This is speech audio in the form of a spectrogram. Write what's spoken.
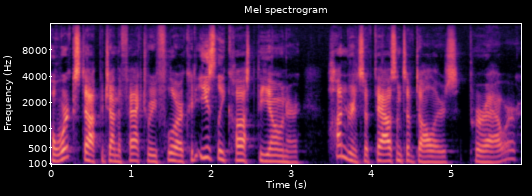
A work stoppage on the factory floor could easily cost the owner hundreds of thousands of dollars per hour.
